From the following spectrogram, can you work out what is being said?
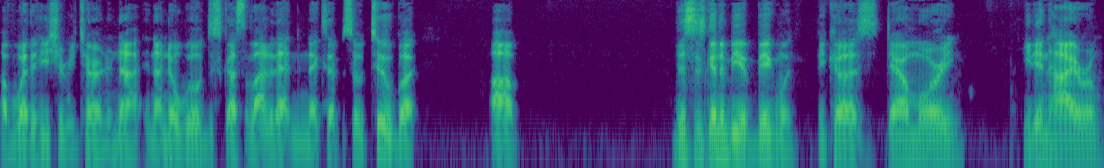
of whether he should return or not. And I know we'll discuss a lot of that in the next episode too. But uh, this is going to be a big one because Daryl Morey, he didn't hire him.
